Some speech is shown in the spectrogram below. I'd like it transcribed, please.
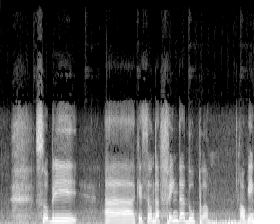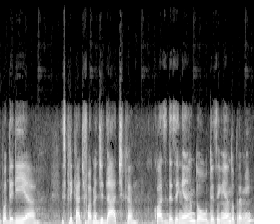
sobre a questão da fenda dupla. Alguém poderia explicar de forma didática, quase desenhando ou desenhando para mim?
